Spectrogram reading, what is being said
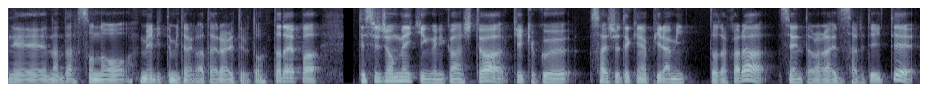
えーなんだ、そのメリットみたいなのが与えられてると。ただやっぱ、ディシジョンメイキングに関しては結局最終的にはピラミッドだからセントラライズされていて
